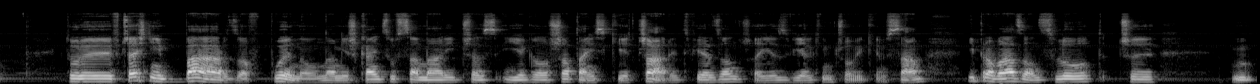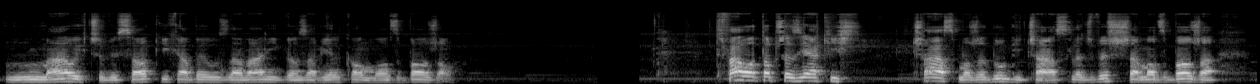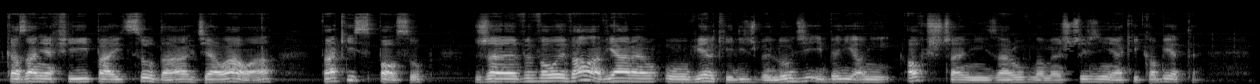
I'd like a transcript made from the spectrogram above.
który wcześniej bardzo wpłynął na mieszkańców Samarii przez jego szatańskie czary, twierdząc, że jest wielkim człowiekiem sam i prowadząc lud, czy małych, czy wysokich, aby uznawali go za wielką moc Bożą. Trwało to przez jakiś czas, może długi czas, lecz wyższa moc Boża w kazaniach Filipa i cudach działała w taki sposób, że wywoływała wiarę u wielkiej liczby ludzi i byli oni ochrzczeni zarówno mężczyźni, jak i kobiety.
